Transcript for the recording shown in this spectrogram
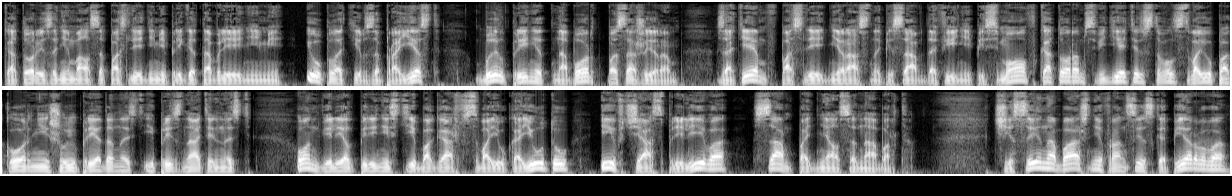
который занимался последними приготовлениями, и, уплатив за проезд, был принят на борт пассажиром. Затем, в последний раз написав дофине письмо, в котором свидетельствовал свою покорнейшую преданность и признательность, он велел перенести багаж в свою каюту и в час прилива сам поднялся на борт. Часы на башне Франциска I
